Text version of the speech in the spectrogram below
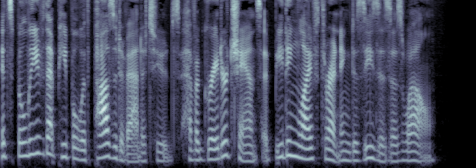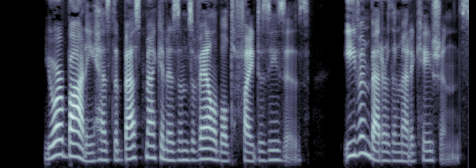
It's believed that people with positive attitudes have a greater chance at beating life threatening diseases as well. Your body has the best mechanisms available to fight diseases, even better than medications.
